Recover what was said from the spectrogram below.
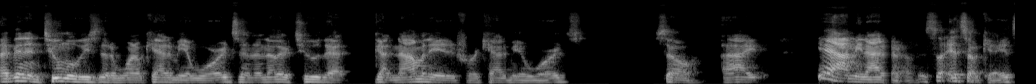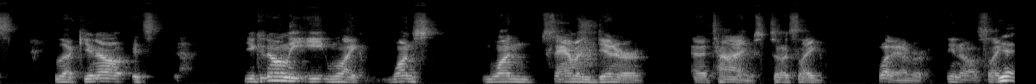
I've been in two movies that have won Academy Awards, and another two that got nominated for Academy Awards. So I, yeah, I mean, I don't know. It's it's okay. It's look, you know, it's you can only eat like once one salmon dinner at a time. So it's like whatever, you know. It's like Yeah.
